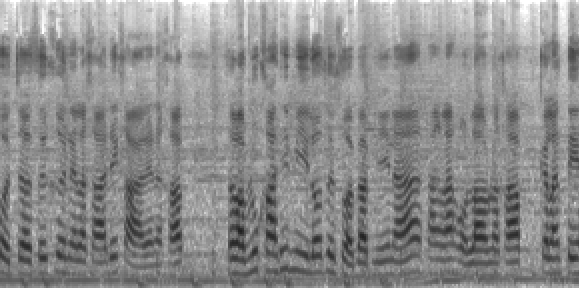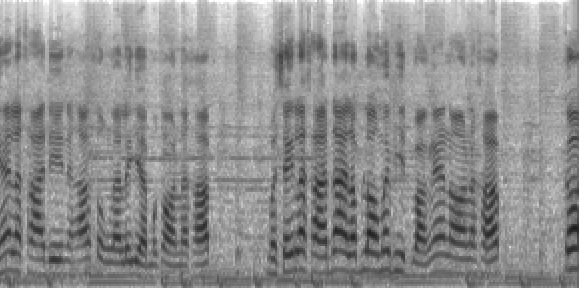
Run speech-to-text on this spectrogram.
ตรวจเจอซื้อคืนในราคาที่ขายเลยนะครับสำหรับลูกค้าที่มีรถสวยๆแบบนี้นะ ทางร้านของเรานะครับการันตีให้ราคาดีนะครับ ส่งรายละเอียดมาก่อนนะครับ มาเช็คราคาได้รับรองไม่ผิดหวังแน่นอนนะครับ ก็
